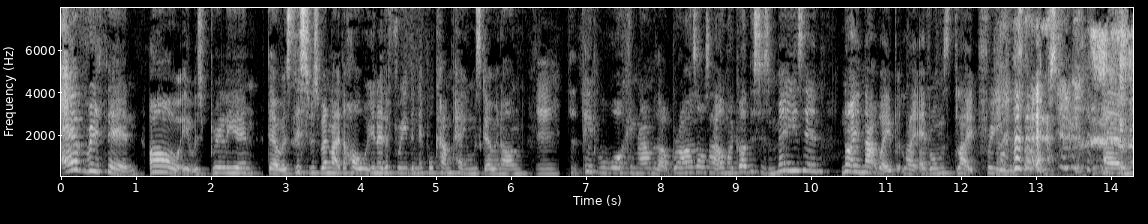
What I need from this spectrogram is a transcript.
everything. Oh, it was brilliant. There was this was when like the whole you know the free the nipple campaign was going on. People were walking around without bras. I was like, oh my god, this is amazing. Not in that way, but like everyone was like freeing themselves. um,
